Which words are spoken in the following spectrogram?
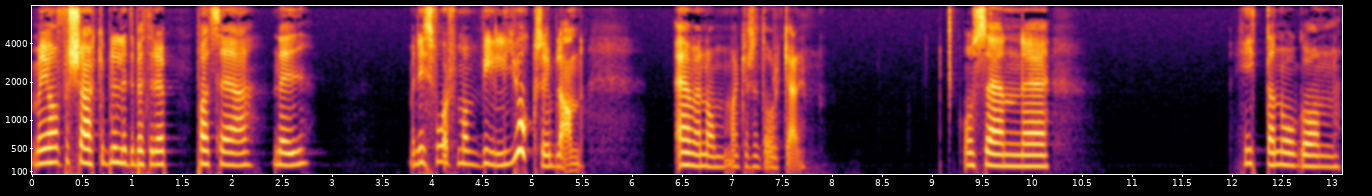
Men jag försöker bli lite bättre på att säga nej. Men det är svårt för man vill ju också ibland. Även om man kanske inte orkar. Och sen eh, hitta någon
